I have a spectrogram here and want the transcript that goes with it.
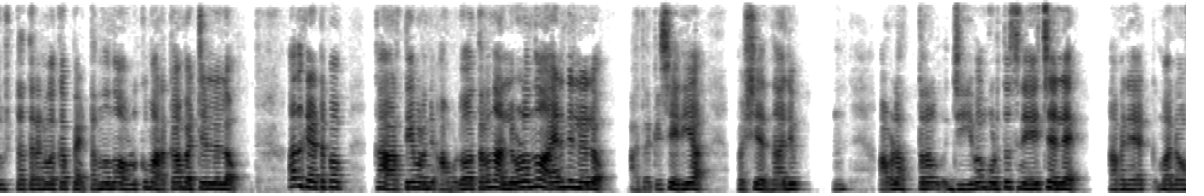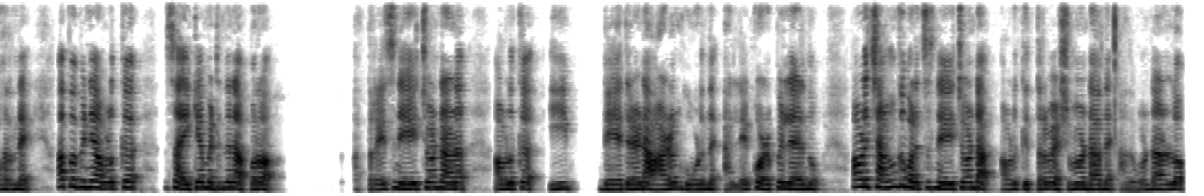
ദുഷ്ടത്തരങ്ങളൊക്കെ പെട്ടെന്നൊന്നും അവൾക്ക് മറക്കാൻ പറ്റില്ലല്ലോ. അത് കേട്ടപ്പം കാർത്തി പറഞ്ഞു അവളും അത്ര നല്ലവളൊന്നും ആയിരുന്നില്ലല്ലോ. അതൊക്കെ ശരിയാ. പക്ഷെ എന്നാലും അവൾ അത്ര ജീവൻ കൊടുത്ത് സ്നേഹിച്ചല്ലേ അവനെ മനോഹറിനെ അപ്പൊ പിന്നെ അവൾക്ക് സഹിക്കാൻ പറ്റുന്നതിൽ അപ്പുറം അത്രയും സ്നേഹിച്ചുകൊണ്ടാണ് അവൾക്ക് ഈ വേദനയുടെ ആഴം കൂടുന്നത്. അല്ലേ? കുഴപ്പമില്ലായിരുന്നു. അവൾ ചങ്ക് പറിച്ച് സ്നേഹിച്ചുകൊണ്ടാ അവൾക്ക് ഇത്ര വിഷമം ഉണ്ടാകുന്നത് അതുകൊണ്ടാണല്ലോ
